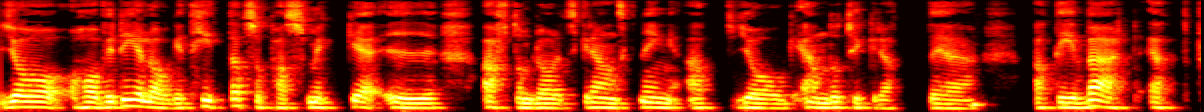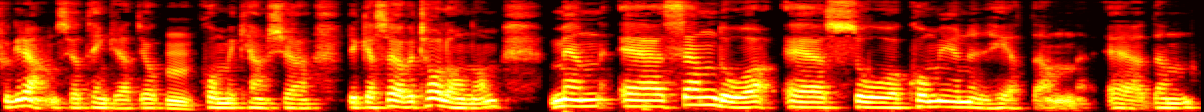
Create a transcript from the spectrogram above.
jag har vid det laget hittat så pass mycket i Aftonbladets granskning att jag ändå tycker att det, att det är värt ett program. Så jag tänker att jag mm. kommer kanske lyckas övertala honom. Men eh, sen då eh, så kommer ju nyheten eh, den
